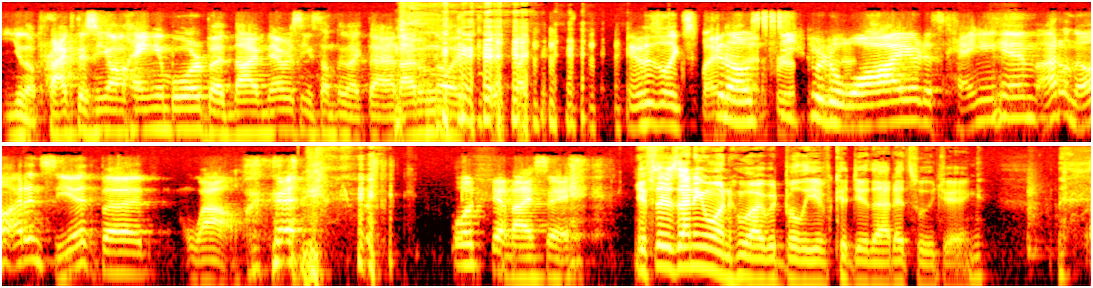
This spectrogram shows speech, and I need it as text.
you know practicing on hanging board but i've never seen something like that i don't know if it's like it was like Spider. you know secret wire that's hanging him i don't know i didn't see it but wow what can i say if there's anyone who I would believe could do that, it's Wu Jing.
